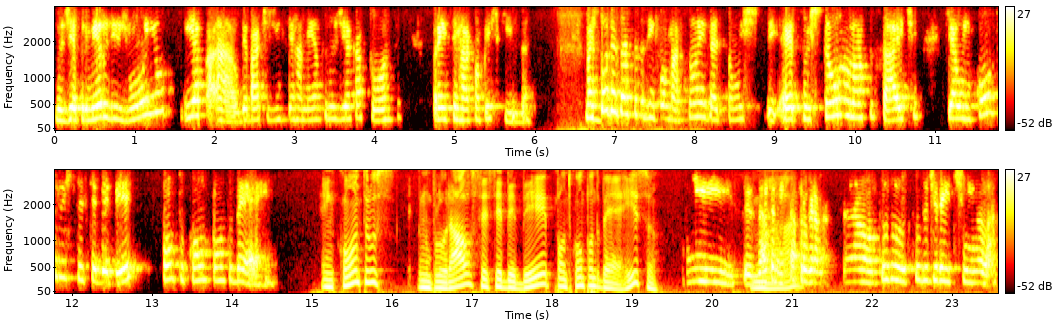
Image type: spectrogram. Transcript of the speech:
no dia 1 de junho e a, a, o debate de encerramento no dia 14, para encerrar com a pesquisa. Mas todas essas informações, Edson, Edson, estão no nosso site, que é o encontrosccbb.com.br. Encontros, no plural, ccbb.com.br, isso? Isso, exatamente. Mar... A programação, tudo, tudo direitinho lá.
